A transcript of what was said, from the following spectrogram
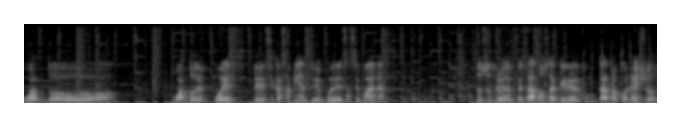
cuando cuando después de ese casamiento y después de esa semana, nosotros empezamos a querer juntarnos con ellos,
